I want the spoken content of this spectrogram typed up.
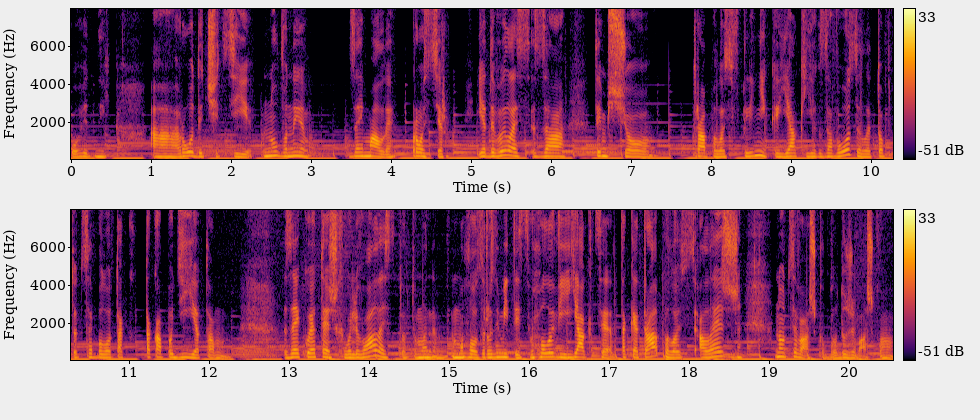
ковідний, а родичі ці, ну вони займали простір. Я дивилась за тим, що трапилось в клініки, як їх завозили. Тобто, це було так, така подія там. За яку я теж хвилювалась, тобто мене могло зрозумітись в голові, як це таке трапилось, але ж ну це важко було, дуже важко.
